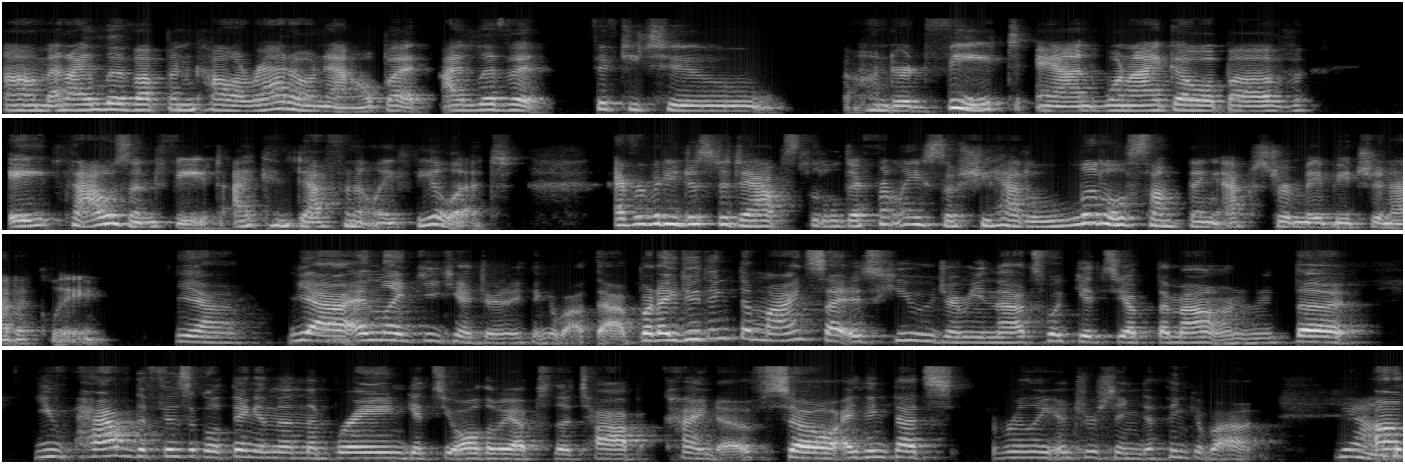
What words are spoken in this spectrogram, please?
Um, and I live up in Colorado now, but I live at 5,200 feet. And when I go above 8,000 feet, I can definitely feel it. Everybody just adapts a little differently. So she had a little something extra, maybe genetically. Yeah. Yeah. And like you can't do anything about that. But I do think the mindset is huge. I mean, that's what gets you up the mountain. The you have the physical thing and then the brain gets you all the way up to the top, kind of. So I think that's really interesting to think about. Yeah. Um,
